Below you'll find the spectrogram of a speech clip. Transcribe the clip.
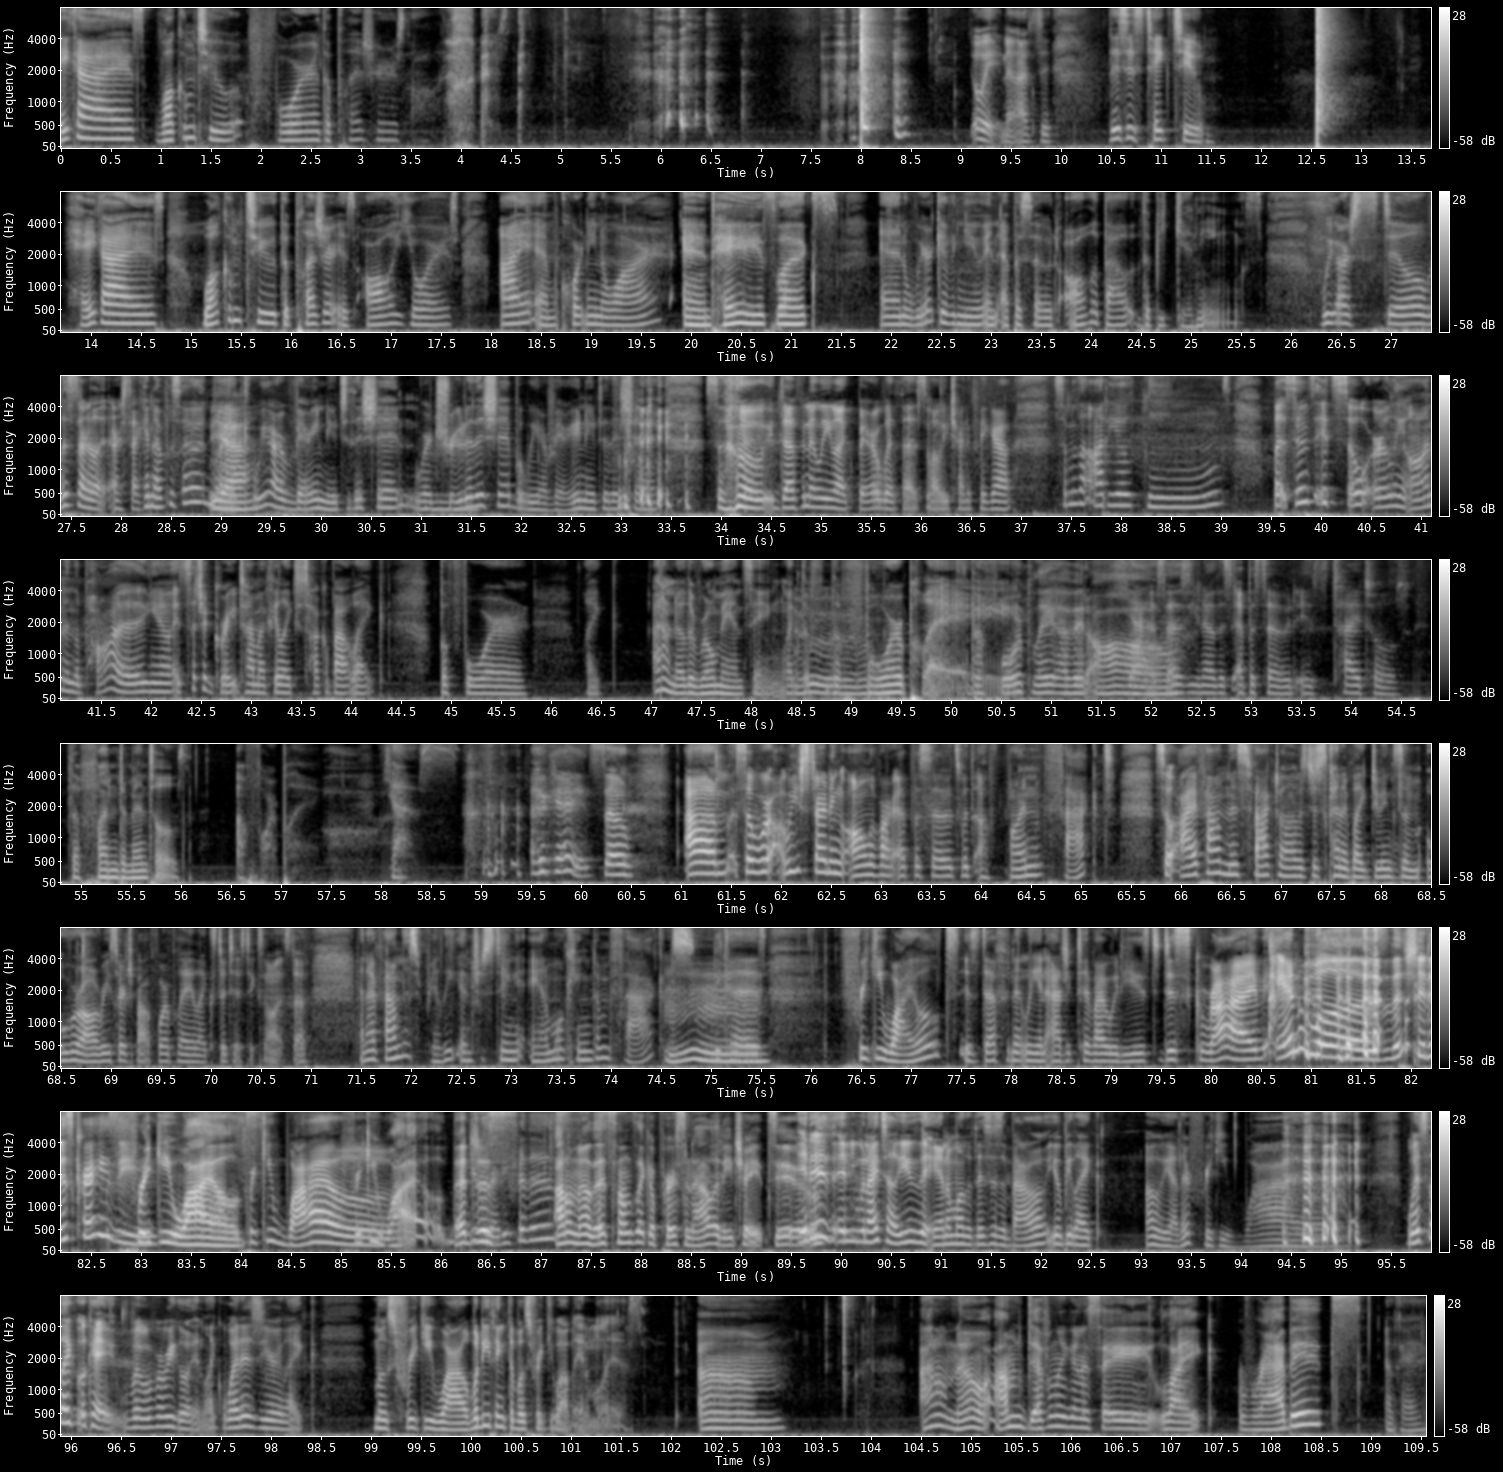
Hey guys, welcome to For the Pleasures. oh wait, no, I have to. This is take two. Hey guys, welcome to The Pleasure is All Yours. I am Courtney Noir, And hey, it's Lex. and we're giving you an episode all about the beginnings. We are still, this is our, our second episode. Like, Yeah. We are very new to this shit. We're true to mm. this shit, but we are very new to this shit. so definitely like bear with us while we try to figure out some of the audio things. But since it's so early on in the pod, you know, it's such a great time I feel like to talk about like before like I don't know, the romancing, like the the foreplay. The foreplay of it all. Yes, as you know, this episode is titled The Fundamentals of Foreplay. Yes. okay, so um so we're we're starting all of our episodes with a fun fact. So I found this fact while I was just kind of like doing some overall research about foreplay, like statistics and all that stuff. And I found this really interesting animal kingdom fact because freaky wild is definitely an adjective I would use to describe animals. this shit is crazy. freaky wild. freaky wild. freaky wild. That You just ready for this? I don't know. That sounds like a personality trait too. It is, and when I tell you the animal that this is about, you'll be like, "Oh yeah, they're freaky wild." What's like okay? But before we go in, like, what is your like most freaky wild? What do you think the most freaky wild animal is? Um, I don't know. I'm definitely gonna say like rabbits Okay,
